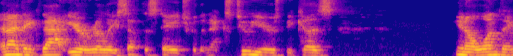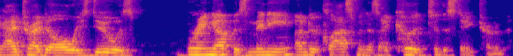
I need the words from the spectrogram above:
And I think that year really set the stage for the next two years because, you know, one thing I tried to always do was bring up as many underclassmen as I could to the state tournament.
